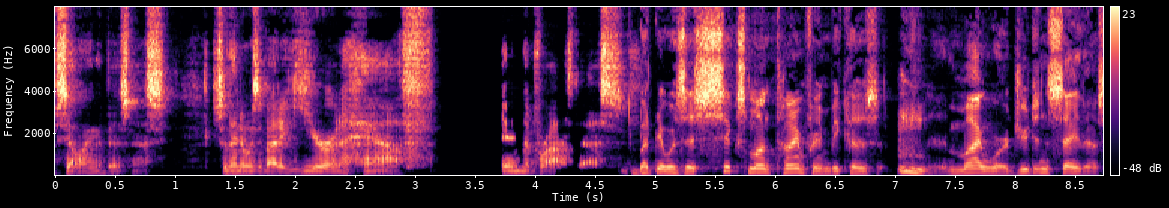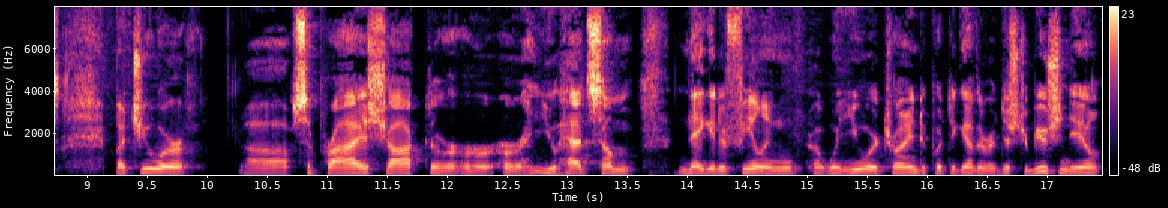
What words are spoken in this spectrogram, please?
selling the business. So then it was about a year and a half in the process. But there was a six month time frame because, my word, you didn't say this, but you were uh, surprised, shocked, or, or, or, you had some negative feeling when you were trying to put together a distribution deal,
